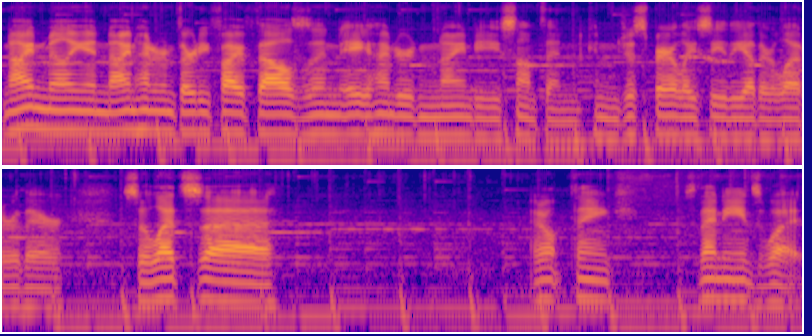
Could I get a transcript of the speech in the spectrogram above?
9,935,890 something. Can just barely see the other letter there. So let's, uh... I don't think... So that needs what?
